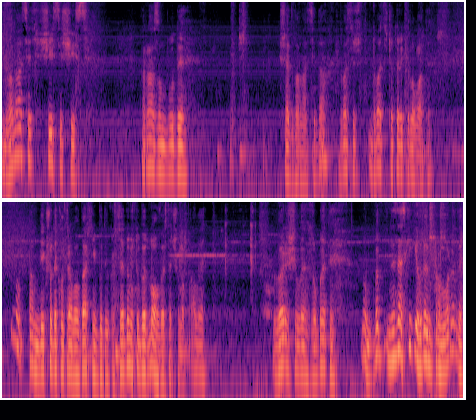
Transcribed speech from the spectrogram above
Дванадцять, шість і шість. Разом буде ще 12, да? 20, 24 кВт. Ну, там, якщо деколи треба верхній буде використати, я думаю, тобі одного вистачило б, але вирішили зробити. Ну, не знаю, скільки годин проговорили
